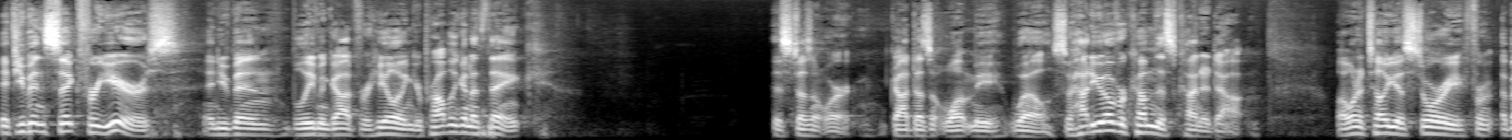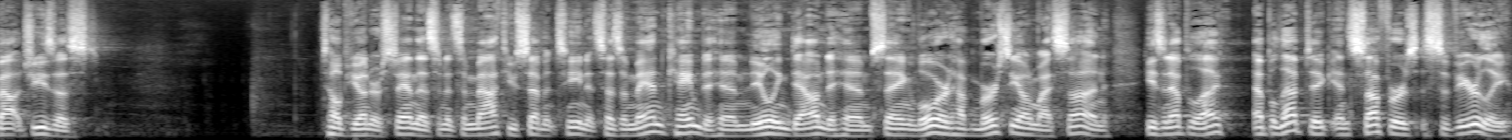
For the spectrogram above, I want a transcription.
If you've been sick for years and you've been believing God for healing, you're probably going to think this doesn't work. God doesn't want me well. So, how do you overcome this kind of doubt? Well, I want to tell you a story for, about Jesus to help you understand this. And it's in Matthew 17. It says, A man came to him, kneeling down to him, saying, Lord, have mercy on my son. He's an epileptic and suffers severely.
